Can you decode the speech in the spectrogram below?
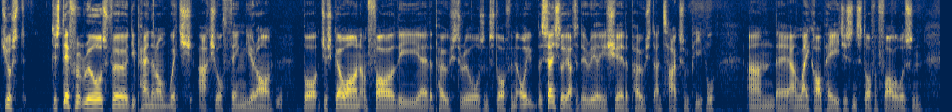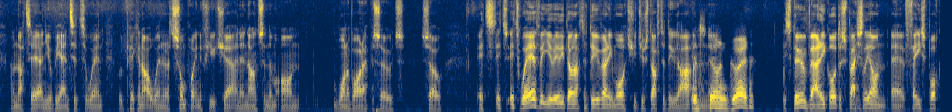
Just there's different rules for depending on which actual thing you're on. But just go on and follow the uh, the post rules and stuff, and all you, essentially you have to do really is share the post and tag some people, and uh, and like our pages and stuff and follow us, and and that's it. And you'll be entered to win. We're picking out a winner at some point in the future and announcing them on one of our episodes. So it's it's it's worth it. You really don't have to do very much. You just have to do that. It's and, uh, doing good. it's doing very good, especially on uh, Facebook.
